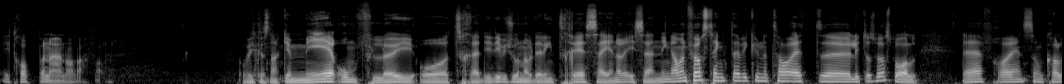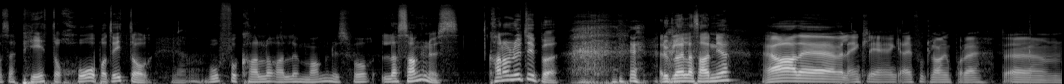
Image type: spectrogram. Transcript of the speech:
i troppen er jeg nå i hvert fall. Og Vi skal snakke mer om Fløy og tredjedivisjon avdeling tre senere i sendinga. Men først tenkte jeg vi kunne ta et uh, lytterspørsmål. Det er fra en som kaller seg Peter H på Twitter. Ja. Hvorfor kaller alle Magnus for Lasagnus? Kan han utdype? er du glad i lasagne? ja, det er vel egentlig en grei forklaring på det. Um,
